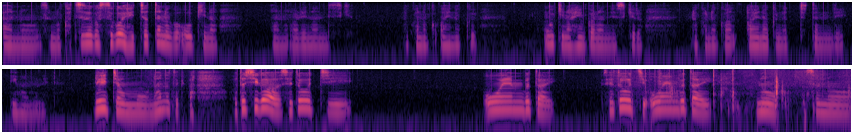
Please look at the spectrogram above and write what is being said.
あのその活動がすごい減っちゃったのが大きなあのあれなんですけどなかなか会えなく大きな変化なんですけどなかなか会えなくなっちゃったので今もね。れいちゃんも何だったっけ？あ私が瀬戸内応援部隊瀬戸内応援部隊のその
